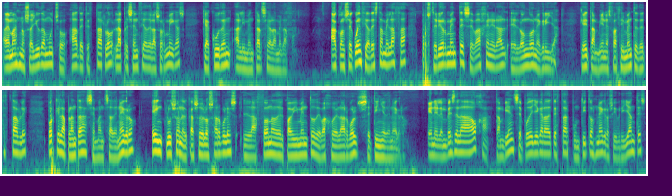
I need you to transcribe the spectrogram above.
Además nos ayuda mucho a detectarlo la presencia de las hormigas que acuden a alimentarse a la melaza. A consecuencia de esta melaza, posteriormente se va a generar el hongo negrilla, que también es fácilmente detectable porque la planta se mancha de negro e incluso en el caso de los árboles la zona del pavimento debajo del árbol se tiñe de negro. En el envés de la hoja también se puede llegar a detectar puntitos negros y brillantes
